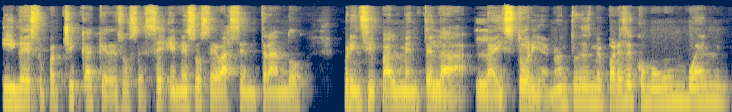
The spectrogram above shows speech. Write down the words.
y de Superchica, que en eso se va centrando principalmente la, historia, ¿no? Entonces, me parece como un buen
